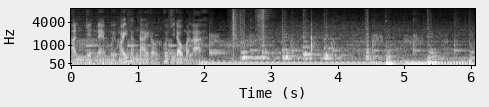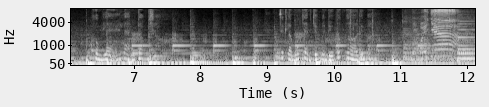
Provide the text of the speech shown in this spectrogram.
Anh nhìn em mười mấy năm nay rồi Có gì đâu mà lạ. Không lẽ là anh tâm sao? Chắc là muốn dành cho mình điều bất ngờ đi mà turn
